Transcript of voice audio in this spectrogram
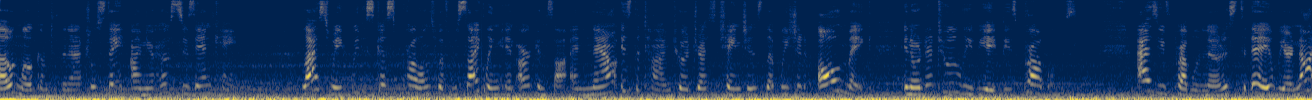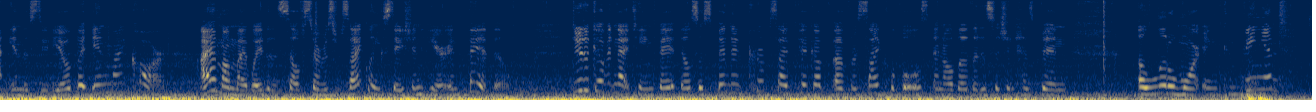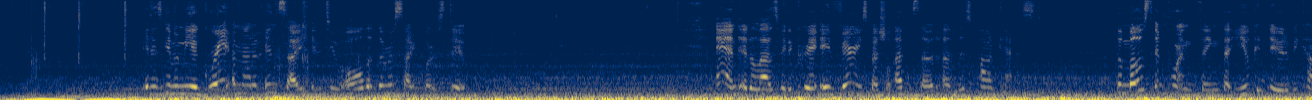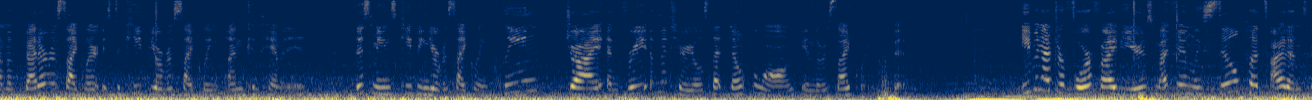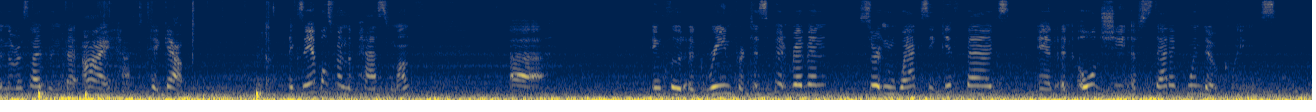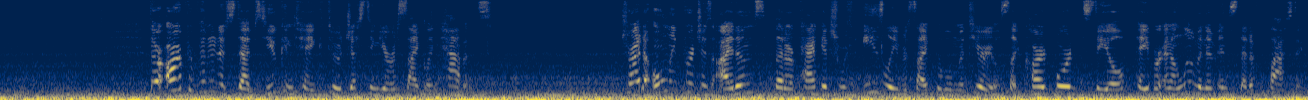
Hello and welcome to The Natural State. I'm your host, Suzanne Kane. Last week we discussed problems with recycling in Arkansas, and now is the time to address changes that we should all make in order to alleviate these problems. As you've probably noticed, today we are not in the studio but in my car. I am on my way to the self service recycling station here in Fayetteville. Due to COVID 19, Fayetteville suspended curbside pickup of recyclables, and although the decision has been a little more inconvenient, it has given me a great amount of insight into all that the recyclers do. And it allows me to create a very special episode of this podcast. The most important thing that you can do to become a better recycler is to keep your recycling uncontaminated. This means keeping your recycling clean, dry, and free of materials that don't belong in the recycling bin. Even after four or five years, my family still puts items in the recycling that I have to take out. Examples from the past month uh, include a green participant ribbon, certain waxy gift bags, and an old sheet of static window clings. There are preventative steps you can take to adjusting your recycling habits. Try to only purchase items that are packaged with easily recyclable materials like cardboard, steel, paper, and aluminum instead of plastic.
